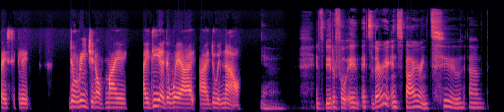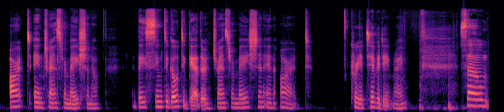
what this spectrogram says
basically the origin of my idea, the way I, I do it now. Yeah. It's beautiful. It, it's very inspiring too. Um, art and transformational. They seem to go together transformation and art, creativity, right? So,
